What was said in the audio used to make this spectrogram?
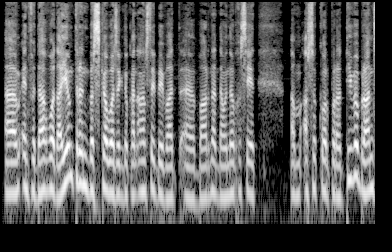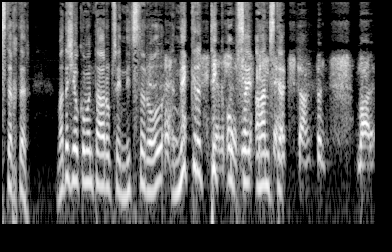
Ehm um, en vandag word hy omtrent beskou as ek nou kan aansluit by wat uh, Barnard nou nou gesê het, um, as 'n korporatiewe brandstigter. Wat is jou kommentaar op sy nuutste rol? Nie kritiek ja, op sy aanstelling, maar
